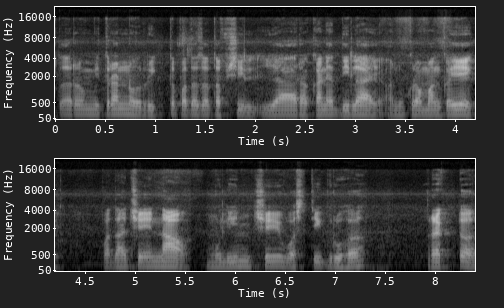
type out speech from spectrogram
तर मित्रांनो रिक्त पदाचा तपशील या रकान्यात दिला आहे अनुक्रमांक एक पदाचे नाव मुलींचे वसतिगृह रेक्टर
